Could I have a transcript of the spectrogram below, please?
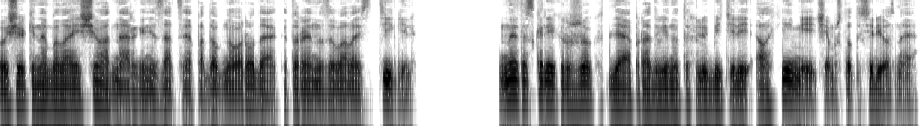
У Щекина была еще одна организация подобного рода, которая называлась «Тигель». Но это скорее кружок для продвинутых любителей алхимии, чем что-то серьезное.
